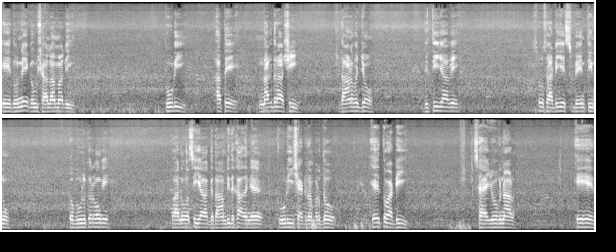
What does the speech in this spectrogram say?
ਇਹ ਦੋਨੇ ਗਊਸ਼ਾਲਾਵਾਂ ਲਈ ਤੂੜੀ ਅਤੇ ਨਗਦ ਰਾਸ਼ੀ ਦਾਨ ਵਜੋਂ ਦਿੱਤੀ ਜਾਵੇ। ਸੋ ਸਾਡੀ ਇਸ ਬੇਨਤੀ ਨੂੰ ਕਬੂਲ ਕਰੋਗੇ। ਤੁਹਾਨੂੰ ਅਸੀਂ ਆ ਗਦਾਮ ਵੀ ਦਿਖਾ ਦਿੰਦੇ ਹਾਂ। ਤੂੜੀ ਸ਼ੈੱਡ ਨੰਬਰ 2 ਇਹ ਤੁਹਾਡੀ ਸਹਿਯੋਗ ਨਾਲ ਇਹ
